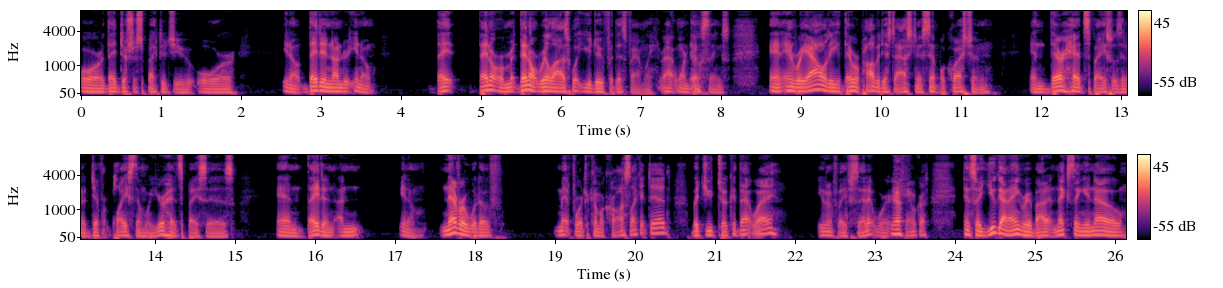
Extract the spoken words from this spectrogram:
or they disrespected you or you know they didn't under you know they they don't they don't realize what you do for this family right one of Yeah. those things and in reality they were probably just asking a simple question and their headspace was in a different place than where your headspace is and they didn't you know never would have meant for it to come across like it did but you took it that way even if they've said it where it Yeah. came across and so you got angry about it next thing you know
